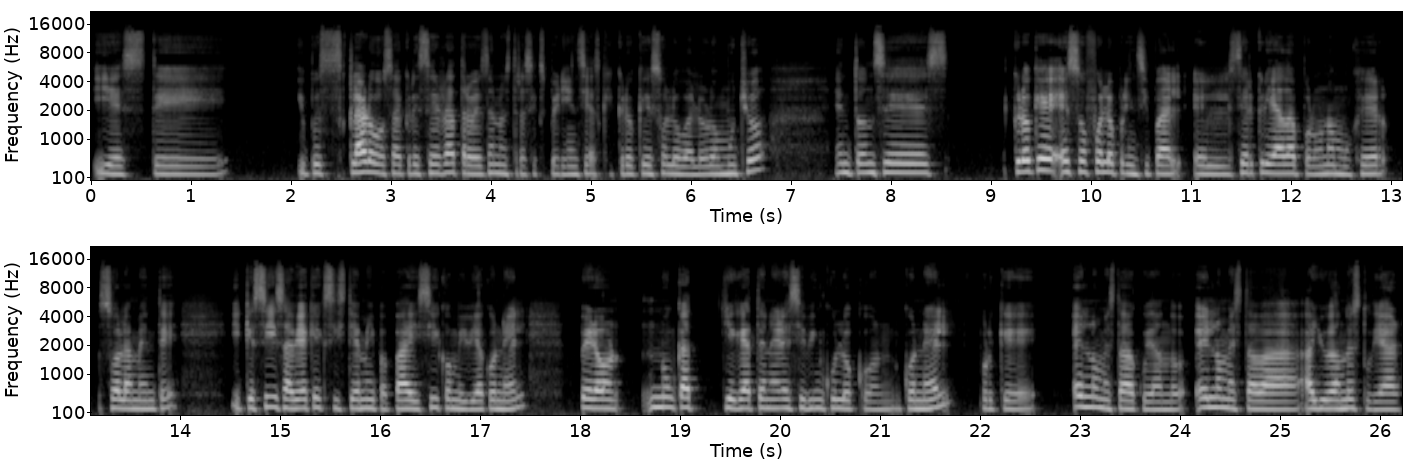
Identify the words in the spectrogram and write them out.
y este y pues claro, o sea, crecer a través de nuestras experiencias, que creo que eso lo valoro mucho. Entonces, creo que eso fue lo principal, el ser criada por una mujer solamente y que sí, sabía que existía mi papá y sí convivía con él, pero nunca llegué a tener ese vínculo con, con él porque él no me estaba cuidando, él no me estaba ayudando a estudiar,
